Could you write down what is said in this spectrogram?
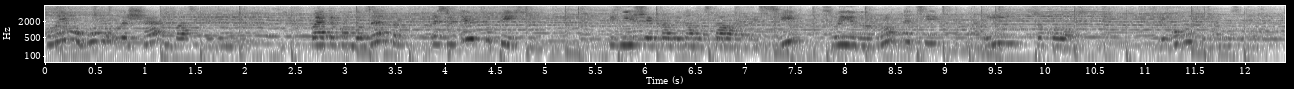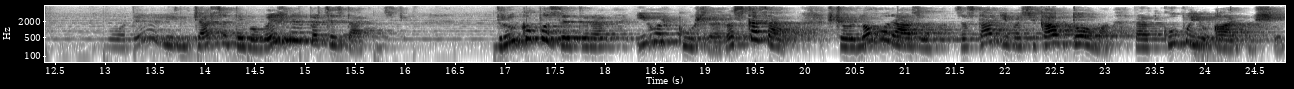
коли йому було лише 21 рік. Поет і композитор присвятив цю пісню, пізніше яка відома стала на весь світ, своїй одногрупниці Марії Соколовській, яку ви не. Володимир відзначався дивовижною працездатністю. Друг композитора Ігор Кушler розказав, що одного разу застав Івасюка вдома над купою аркушів.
